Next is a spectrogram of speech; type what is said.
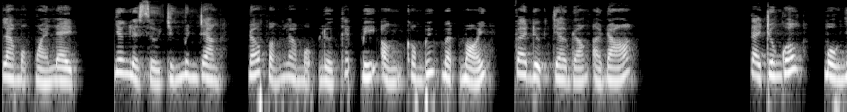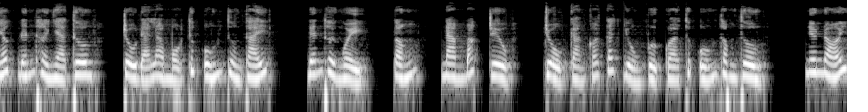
là một ngoại lệ, nhưng lịch sử chứng minh rằng đó vẫn là một lượt khách bí ẩn không biết mệt mỏi và được chào đón ở đó. Tại Trung Quốc, muộn nhất đến thời nhà Thương, rượu đã là một thức uống thường thấy. Đến thời Ngụy, Tấn, Nam Bắc Triều, rượu càng có tác dụng vượt qua thức uống thông thường. Nếu nói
